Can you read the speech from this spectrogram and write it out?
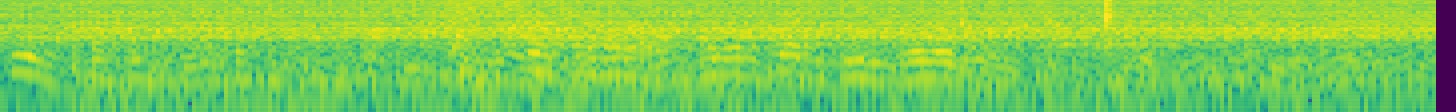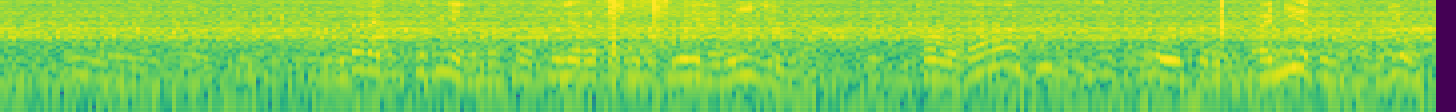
ж горит. Ты ж крутить будешь, Валер, будешь стоять. Валер, я слышу, блядь, я вижу, это было. Виталия, кстати, нет, у нас Валера почему-то говорили, его не делали. Кого? Да нет, его там делать.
